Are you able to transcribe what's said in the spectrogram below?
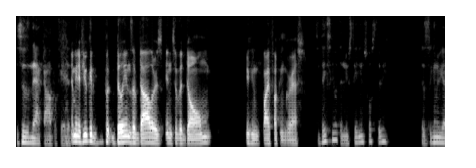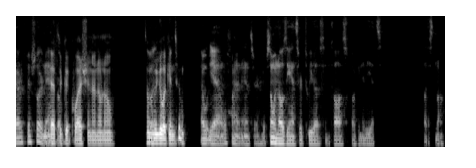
This isn't that complicated. I mean, if you could put billions of dollars into the dome, you can buy fucking grass. did they say what the new stadium's supposed to be? Is it going to be artificial or natural? That's a good question. I don't know. Something Oh, we could look into. I w- yeah, we'll find an answer. If someone knows the answer, tweet us and call us fucking idiots. Let us know.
